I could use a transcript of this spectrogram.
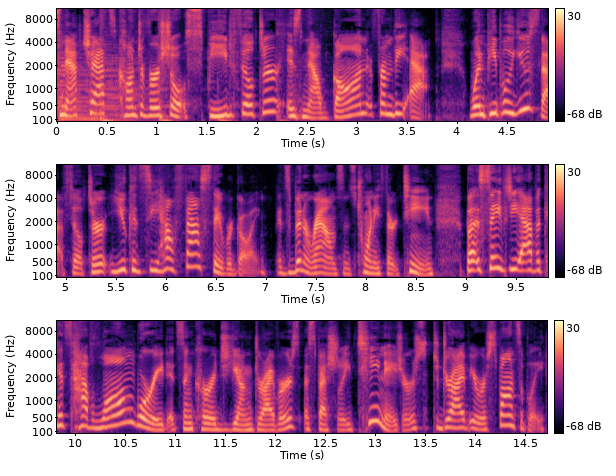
Snapchat's controversial speed filter is now gone from the app. When people used that filter, you could see how fast they were going. It's been around since 2013, but safety advocates have long worried it's encouraged young drivers, especially teenagers, to drive irresponsibly.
